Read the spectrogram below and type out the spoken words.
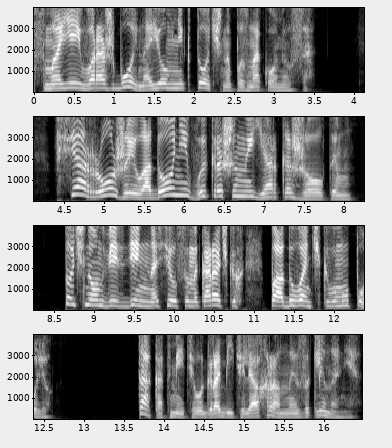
С моей ворожбой наемник точно познакомился. Вся рожа и ладони выкрашены ярко-желтым. Точно он весь день носился на карачках по одуванчиковому полю. Так отметила грабителя охранное заклинание.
